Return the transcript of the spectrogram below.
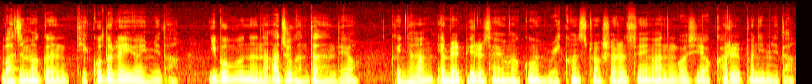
마지막은 디코더 레이어입니다. 이 부분은 아주 간단한데요. 그냥 MLP를 사용하고 리컨스트럭션을 수행하는 것이 역할일 뿐입니다.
